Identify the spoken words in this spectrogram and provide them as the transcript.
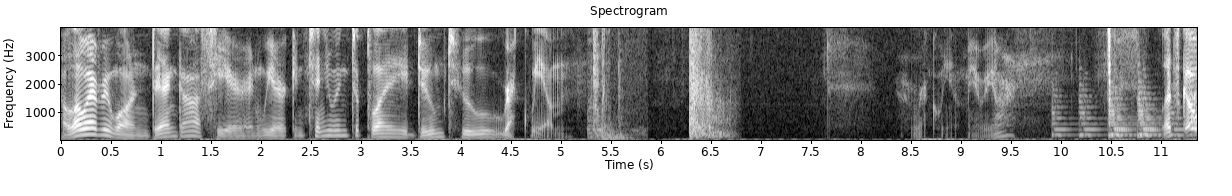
Hello everyone, Dan Goss here, and we are continuing to play Doom 2 Requiem. Requiem, here we are. Let's go!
